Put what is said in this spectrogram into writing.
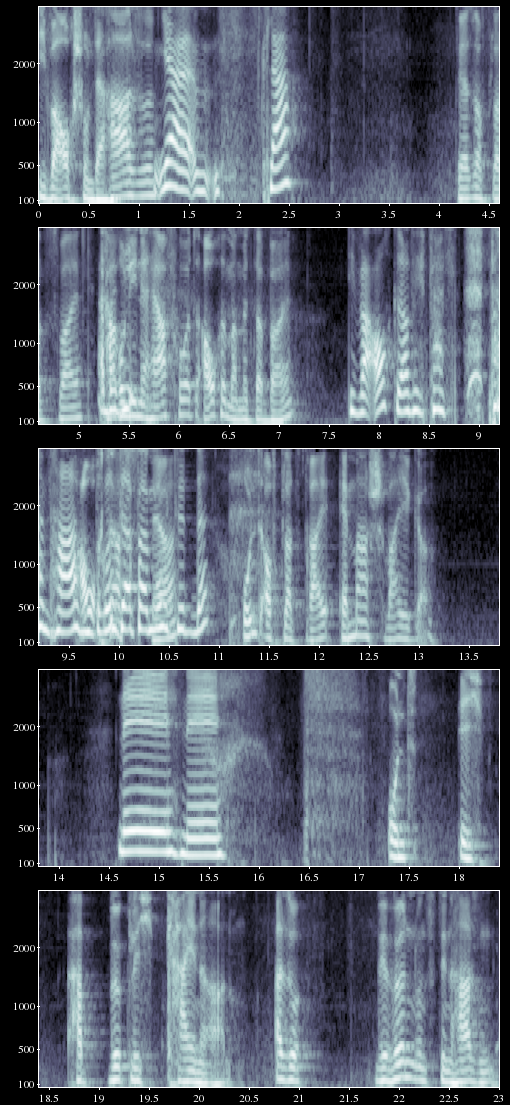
Die war auch schon der Hase. Ja, klar. Wer ist auf Platz 2? Aber Caroline Herfurth, auch immer mit dabei. Die war auch, glaube ich, beim, beim Hasen Auch drunter das, vermutet, ja. ne? Und auf Platz 3 Emma Schweiger. Nee, nee. Und ich habe wirklich keine Ahnung. Also, wir hören uns den Hasen,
